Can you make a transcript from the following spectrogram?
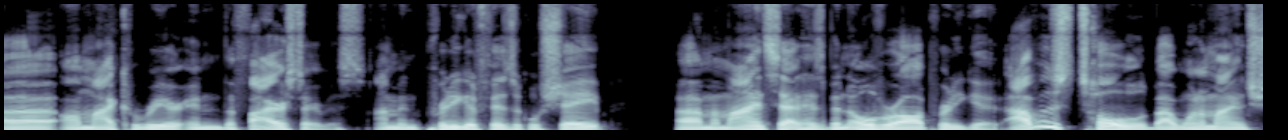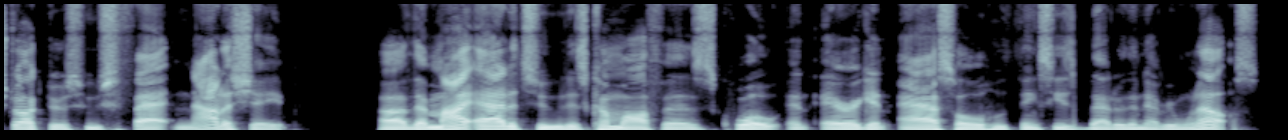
uh, on my career in the fire service. I'm in pretty good physical shape. Uh, my mindset has been overall pretty good. I was told by one of my instructors, who's fat and out of shape, uh, that my attitude has come off as quote an arrogant asshole who thinks he's better than everyone else.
